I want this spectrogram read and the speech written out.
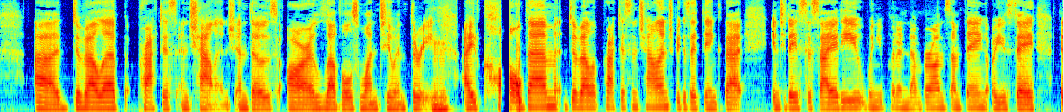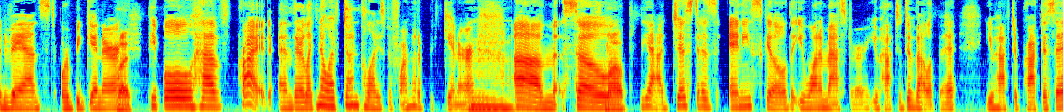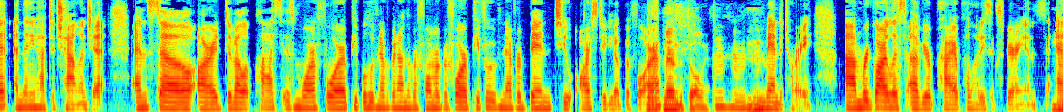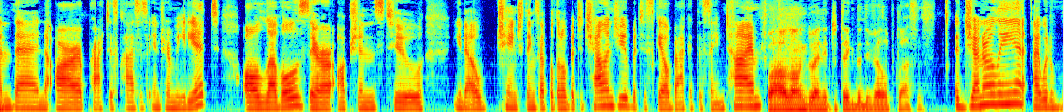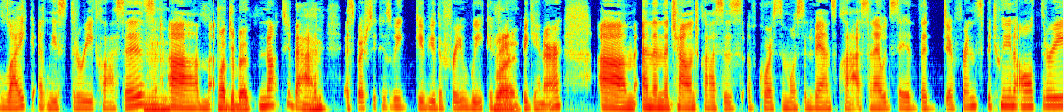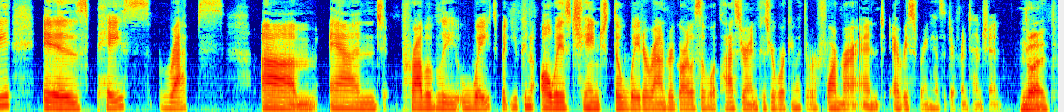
uh, develop, practice, and challenge. And those are levels one, two, and 3 Mhm. I call them develop, practice, and challenge because I think that in today's society, when you put a number on something or you say advanced or beginner, Right. people have pride and they're like, no, I've done Pilates before. I'm not a beginner. Mm, Um, so Smart. yeah, just as any skill that you want to master, you have to develop it, you have to practice it, and then you have to challenge it. And so our develop class is more for people who've never been on the reformer before, people who've never been to our studio before. It's mandatory. hmm Mhm. mandatory, um, regardless of your prior Pilates experience. Mhm. And then our practice class is intermediate, all levels. There are options to, you know, change things up a little bit to challenge you, but to scale back at the same time. For how long do I need to take the develop classes? Generally, I would like at least three classes. Mhm. Um, Not too bad. not too bad, especially because we give you the free week if you're a beginner. Um, and then the challenge class is, of course, the most advanced class. And I would say the difference between all three is pace, reps, um, and probably weight. But you can always change the weight around regardless of what class you're in because you're working with the reformer, and every spring has a different tension. Right.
